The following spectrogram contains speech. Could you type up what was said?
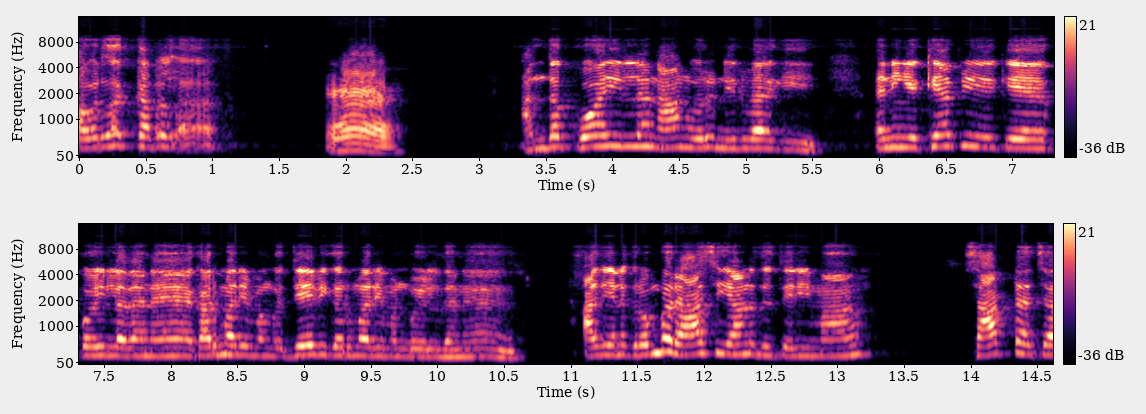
அவர்தான் கடலை. அந்த கோயில்ல நான் ஒரு நிர்வாகி. நீங்க கேபி கே கோயில்ல தானே? கருமாரியம்மன் தேவி கருமாரியம்மன் கோயில் தானே? அது எனக்கு ரொம்ப ராசியானது தெரியுமா? சாப்பிட்டாச்சா?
